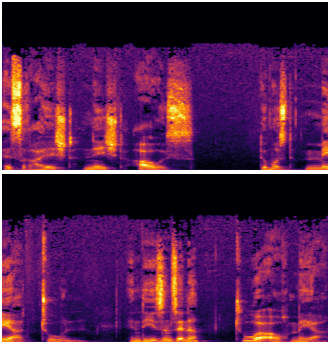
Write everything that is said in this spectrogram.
Es reicht nicht aus. Du musst mehr tun. In diesem Sinne, tue auch mehr.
